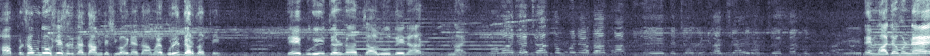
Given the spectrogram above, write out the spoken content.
हा प्रथम दोष आहे सरकारचा आमच्याशी वागण्याचा आम्हाला गृहीत धरतात ते. ते गृहीत धरणं चालू देणार नाही. नाही माझं म्हणणं आहे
